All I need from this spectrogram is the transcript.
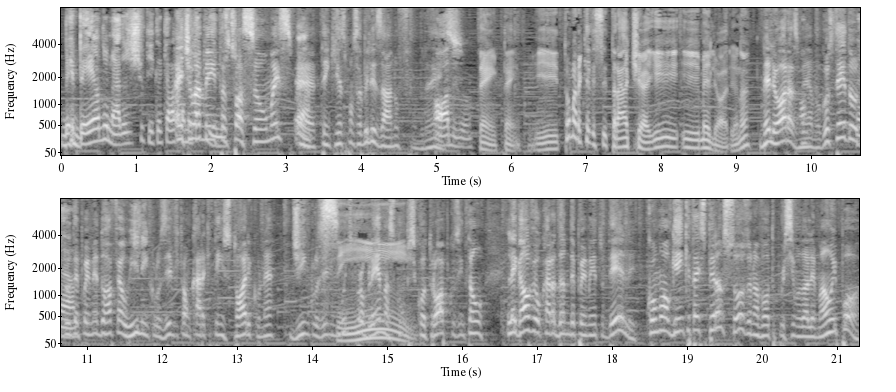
bebendo, nada justifica que ela A gente lamenta a situação, mas é. É. tem que responsabilizar no fundo, né? Isso. Óbvio. Tem, tem. E tomara que ele se trate aí e melhore, né? Melhoras mesmo. Gostei do, do É. depoimento do Rafael William, inclusive, que é um cara que tem histórico, né? De, inclusive, Sim. muitos problemas com psicotrópicos. Então, legal ver o cara dando depoimento dele como alguém que tá esperançoso na volta por cima do alemão. E, pô,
